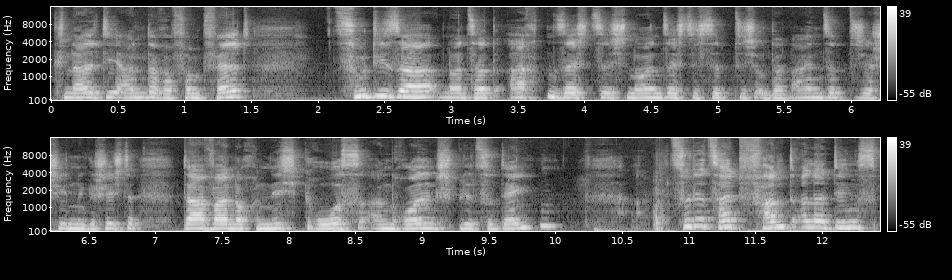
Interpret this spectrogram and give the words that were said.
knallt die andere vom Feld. Zu dieser 1968, 69, 70 und dann 71 erschienenen Geschichte, da war noch nicht groß an Rollenspiel zu denken. Zu der Zeit fand allerdings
